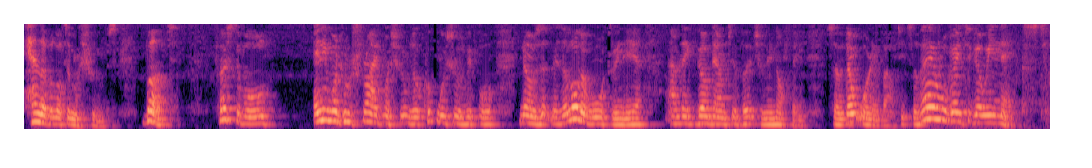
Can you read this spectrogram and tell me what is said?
hell of a lot of mushrooms. But, first of all, anyone who's fried mushrooms or cooked mushrooms before knows that there's a lot of water in here and they go down to virtually nothing. So don't worry about it. So they're all going to go in next.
